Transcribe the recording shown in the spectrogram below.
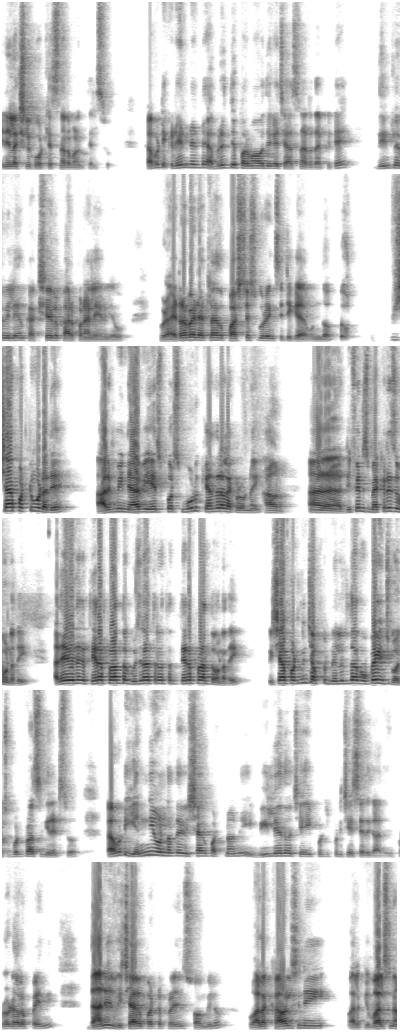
ఎన్ని లక్షల కోట్లు ఇస్తున్నారో మనకు తెలుసు. కాబట్టి ఇక్కడ ఏంటంటే అభివృద్ధి పరమావధిగా చేస్తున్నారు తప్పితే దీంట్లో వీళ్ళేం కక్షలు కార్పణాలు ఏమి లేవు. ఇప్పుడు హైదరాబాద్ ఎట్లా ఫాస్టెస్ట్ గ్రోయింగ్ సిటీగా ఉందో విశాఖపట్నం కూడా అదే. ఆర్మీ నేవీ ఎయిర్ ఫోర్స్ మూడు కేంద్రాలు అక్కడ ఉన్నాయి. అవును. డిఫెన్స్ మెకానిజం ఉన్నది. అదేవిధంగా తీర ప్రాంతం గుజరాత్ తర్వాత తీర ప్రాంతం ఉన్నది. విశాఖపట్నం నుంచి అప్పుడు నెల్లూరు దాకా ఉపయోగించుకోవచ్చు ఫుడ్ ప్రాసెసింగ్ యూనిట్స్ కాబట్టి ఇవన్నీ ఉన్నది విశాఖపట్నాన్ని వీళ్ళేదో చే ఇప్పుడు ఇప్పుడు చేసేది కాదు. ఇప్పుడు డెవలప్ అయింది. దాని విశాఖపట్నం ప్రజలు స్వామిలు వాళ్ళకి కావాల్సిన వాళ్ళకి ఇవ్వాల్సిన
